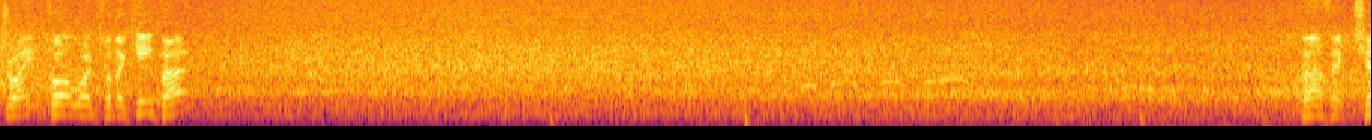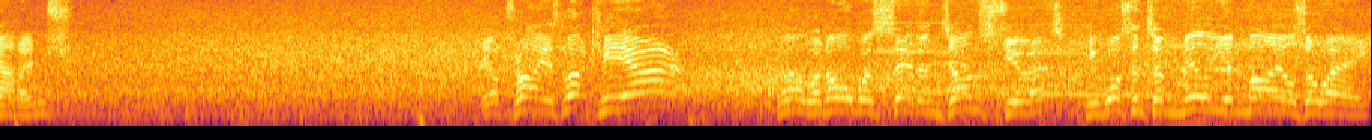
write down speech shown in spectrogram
Straight forward for the keeper. Perfect challenge. He'll try his luck here. Well, when all was said and done, Stuart, he wasn't a million miles away.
